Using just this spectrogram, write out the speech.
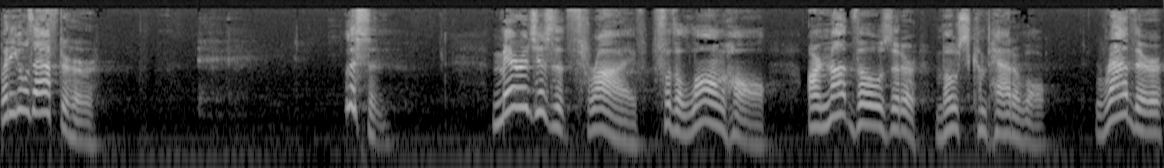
But he goes after her. Listen, marriages that thrive for the long haul are not those that are most compatible, rather,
